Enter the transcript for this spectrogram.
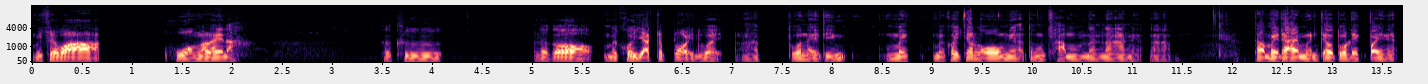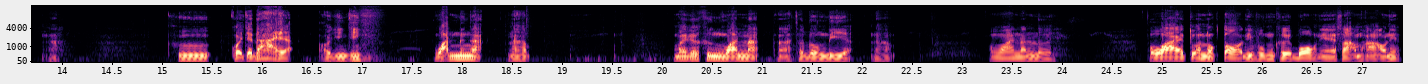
ไม่ใช่ว่าหวงอะไรนะ ก็คือ แล้วก็ไม่ค่อยอยากจะปล่อยด้วยนะครับ ตัวไหนที่ไม่ไม่ค่อยจะร้องเนี่ย ต้องชำนานๆเนี่ยนะครับ ถ้าไม่ได้เหมือนเจ้าตัวเล็กไปเนี่ยนะคือกว่าจะได้อะเอาจริง ๆ วันนึงอะนะครับ ไม่ก็ครึ่งวันอะนะถ้าดวงดีอะนะครับ ประมาณนั้นเลย ราะว่าไอ้ตัวนกต่อที่ผมเคยบอกเนี่ยสามหาวเนี่ย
